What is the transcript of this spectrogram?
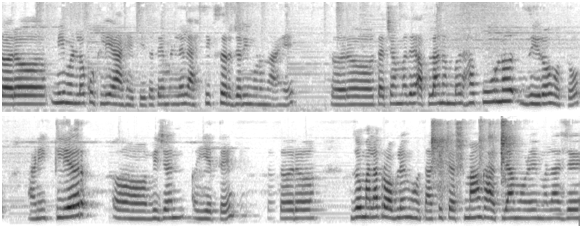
तर मी म्हणलं कुठली आहे ती? तर ते म्हणले लॅस्टिक सर्जरी म्हणून आहे. तर त्याच्यामध्ये आपला नंबर हा पूर्ण झिरो होतो आणि क्लिअर विजन येते. तर जो मला प्रॉब्लेम होता की चष्मा घातल्यामुळे मला जे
